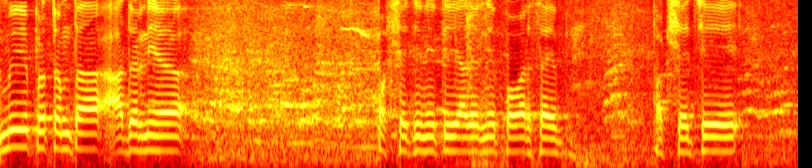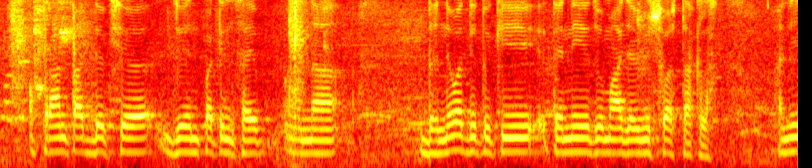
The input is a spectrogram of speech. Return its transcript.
मी प्रथमतः आदरणीय पक्षाचे नेते आदरणीय पवारसाहेब पक्षाचे प्रांताध्यक्ष जयंत पाटील साहेब यांना धन्यवाद देतो की त्यांनी जो माझा विश्वास टाकला. आणि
